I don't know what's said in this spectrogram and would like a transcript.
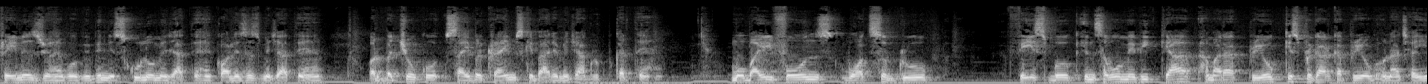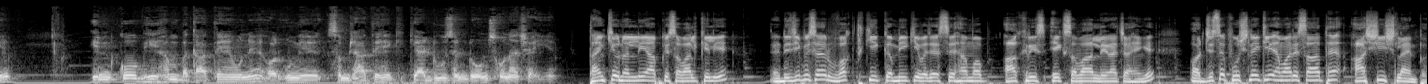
ट्रेनर्स जो हैं, वो विभिन्न स्कूलों में जाते हैं कॉलेजेस में जाते हैं और बच्चों को साइबर क्राइम्स के बारे में जागरूक करते हैं। Mobile phones WhatsApp group Facebook इन सबों में भी क्या हमारा प्रयोग, किस प्रकार का प्रयोग होना चाहिए, इनको भी हम बताते हैं उन्हें और उन्हें समझाते हैं कि क्या डूज एंड डोंट्स होना चाहिए। थैंक यू नलनी आपके सवाल के लिए। डीजीपी सर वक्त की कमी की वजह से हम अब आखिरी एक सवाल लेना चाहेंगे और जिसे पूछने के लिए हमारे साथ हैं आशीष लाइन पर।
